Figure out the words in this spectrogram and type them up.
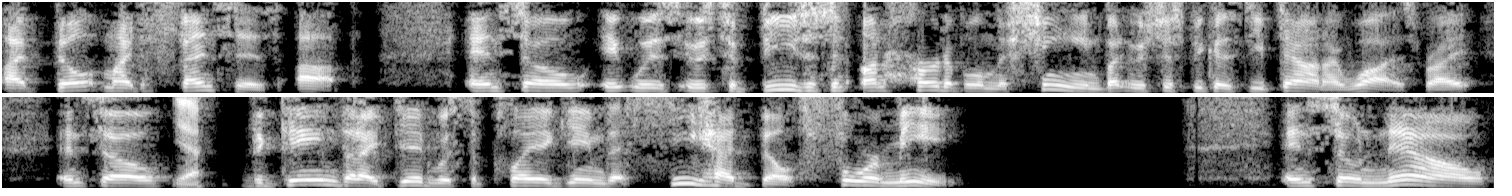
I built my defenses up. And so it was, it was to be just an unhurtable machine, but it was just because deep down I was, right? And so Yeah. the game that I did was to play a game that he had built for me. And so now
